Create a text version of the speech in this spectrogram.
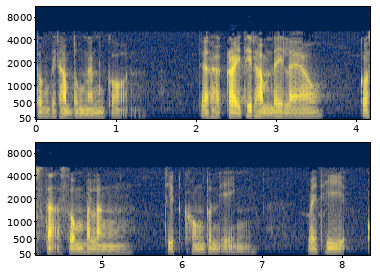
ต้องไปทำตรงนั้นก่อน แต่ถ้าใครที่ทำได้แล้ว ก็สะสมพลังจิตของตนเอง ไว้ที่โอ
